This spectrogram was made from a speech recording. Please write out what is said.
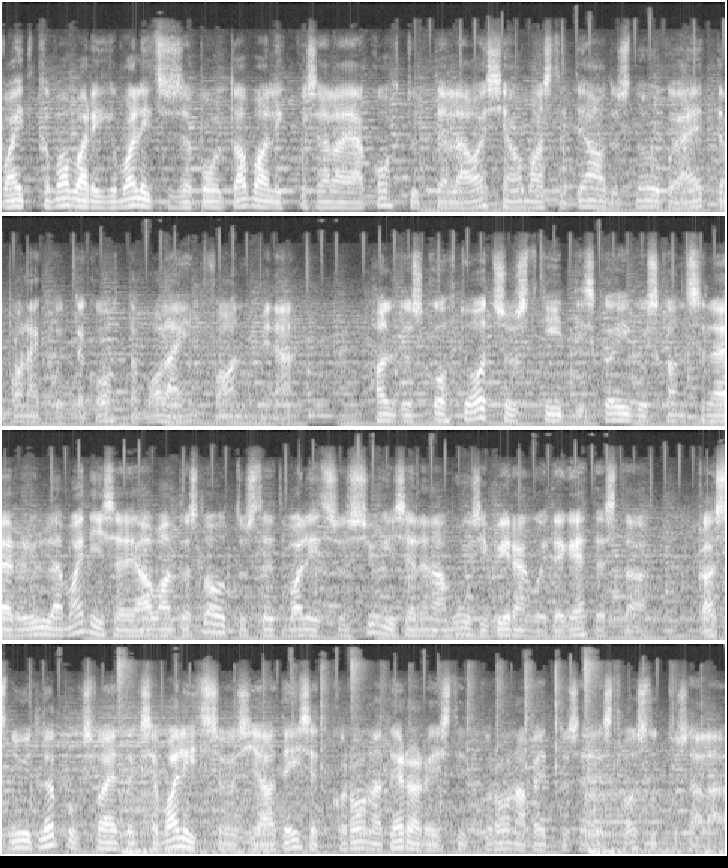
vaid ka Vabariigi Valitsuse poolt avalikkusele ja kohtutele asjaomaste teadusnõukoja ettepanekute kohta valeinfo andmine halduskohtu otsust kiitis ka õiguskantsler Ülle Madise ja avaldas lootust, et valitsus sügisel enam uusi piiranguid ei kehtesta. kas nüüd lõpuks võetakse valitsus ja teised koroonaterroristid koroonapettuse eest vastutusele?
